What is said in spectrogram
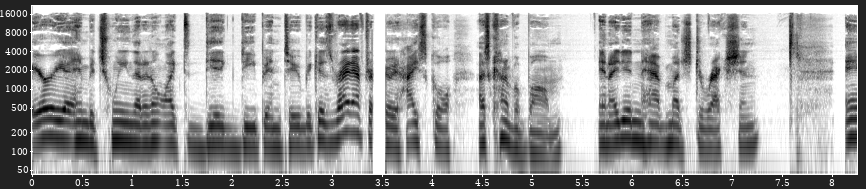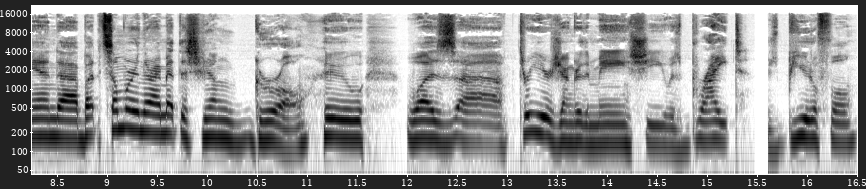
area in between that I don't like to dig deep into because right after I graduated high school I was kind of a bum and I didn't have much direction and uh, but somewhere in there, I met this young girl who was uh, three years younger than me. She was bright, She was beautiful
